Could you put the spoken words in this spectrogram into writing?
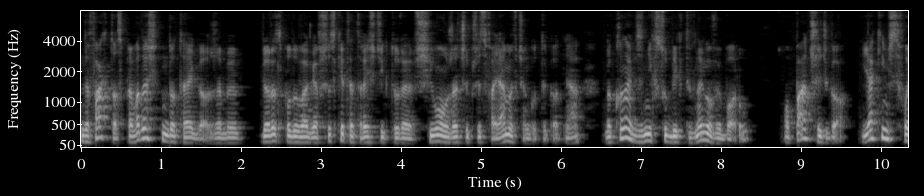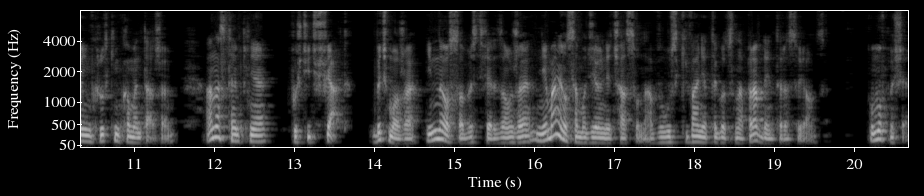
De facto sprowadza się do tego, żeby biorąc pod uwagę wszystkie te treści, które siłą rzeczy przyswajamy w ciągu tygodnia, dokonać z nich subiektywnego wyboru, opatrzyć go jakimś swoim krótkim komentarzem, a następnie puścić w świat. Być może inne osoby stwierdzą, że nie mają samodzielnie czasu na wyłuskiwanie tego, co naprawdę interesujące. Umówmy się.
